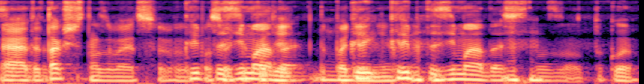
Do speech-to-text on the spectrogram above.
А, это так сейчас называется? Криптозима, да. Криптозима, да, сейчас называют такое.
